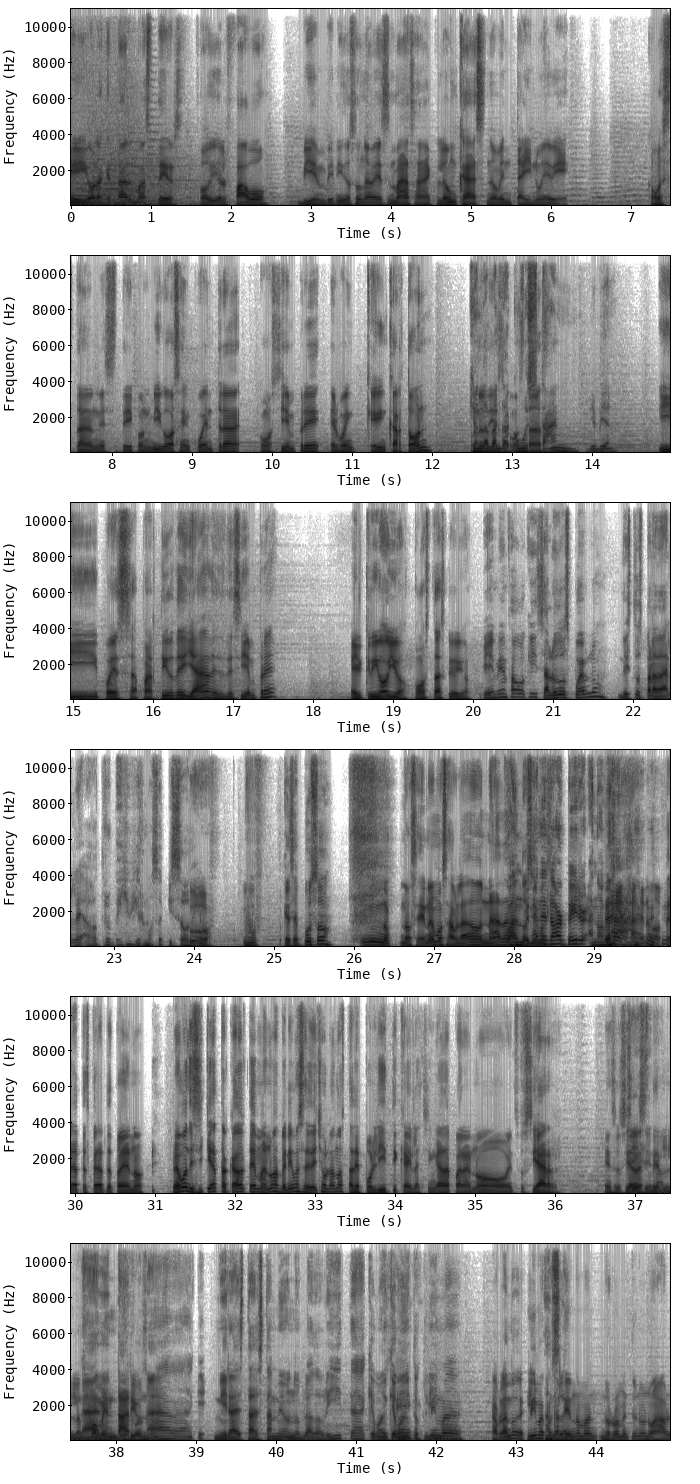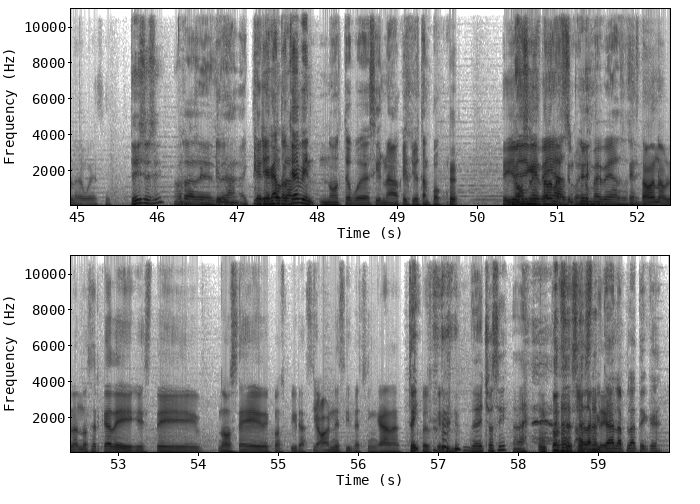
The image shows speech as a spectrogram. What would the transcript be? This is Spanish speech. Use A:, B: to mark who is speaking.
A: Hey, hola, ¿qué tal, Masters? Soy el Favo. Bienvenidos una vez más a Cloncast 99. ¿Cómo están? Este, conmigo se encuentra, como siempre, el buen Kevin Cartón.
B: ¿Qué onda, banda? ¿Cómo, están? Bien, bien.
A: Y pues a partir de ya, desde siempre, el criollo. ¿Cómo estás, criollo?
C: Bien, bien, Fabo aquí. Saludos, pueblo. Listos para darle a otro bello y hermoso episodio.
A: Uf, uf.
C: Que se puso
A: No, no sé, no hemos hablado nada.
C: cuando
A: Venimos-
C: sale Darth Vader. Ah, no,
A: Ah, no, espérate, espérate, todavía no. No hemos ni siquiera tocado el tema, ¿no? Venimos de hecho hablando hasta de política y la chingada para no ensuciar, ensuciar
C: Sí, sí,
A: este,
C: no,
A: los
C: nadie
A: comentarios.
C: Nada. que, mira, está, está medio nublado ahorita. Qué, bon- qué
A: Sí,
C: bonito clima.
A: Hablando de clima, cosas que uno- normalmente uno no habla, güey. sí.
B: Sí, sí, sí. O sea, de,
C: Que-
B: de-
C: que
B: queriendo
C: llegando
B: hablar.
C: Kevin, no te voy a decir nada, que yo tampoco.
A: Sí,
B: No me
A: estaban
B: veas,
A: haciendo-
B: güey, no me veas así.
A: Estaban hablando acerca de, este, no sé, de conspiraciones y la chingada.
C: Sí.
A: Pues que-
B: De hecho, sí.
A: Entonces,
C: a la
A: este,
C: mitad de la plática.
